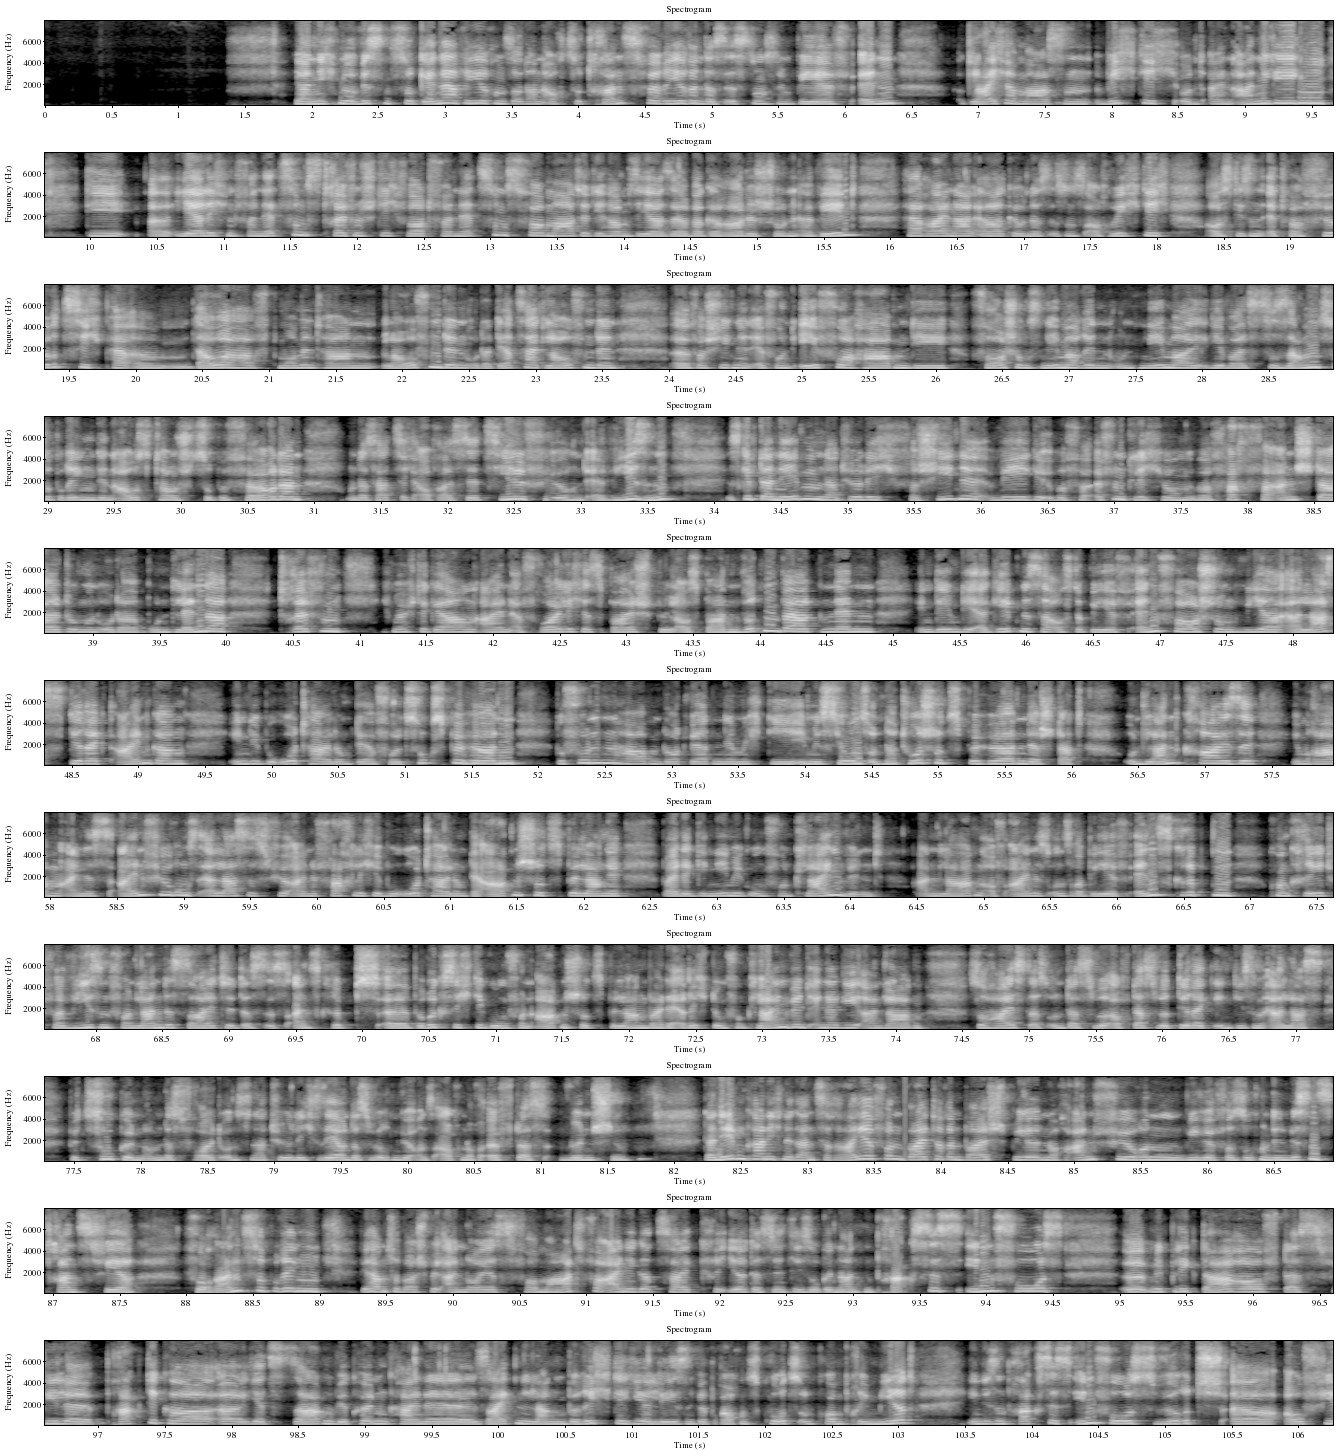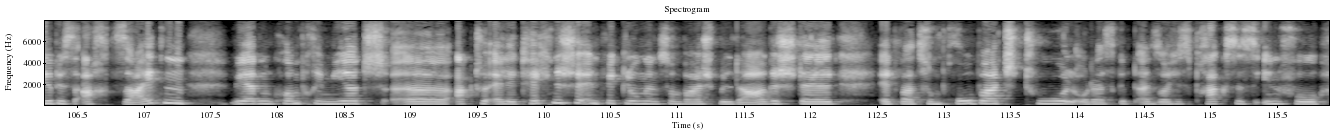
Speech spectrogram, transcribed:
Ja, nicht nur Wissen zu generieren, sondern auch zu transferieren. Das ist uns im BFN gleichermaßen wichtig und ein Anliegen. Die äh, jährlichen Vernetzungstreffen, Stichwort Vernetzungsformate, die haben Sie ja selber gerade schon erwähnt, Herr Reinhard Erke, und das ist uns auch wichtig, aus diesen etwa 40 per, äh, dauerhaft momentan laufenden oder derzeit laufenden äh, verschiedenen FE-Vorhaben, die Forschungsnehmerinnen und Nehmer jeweils zusammenzubringen, den Austausch zu befördern. Und das hat sich auch als sehr zielführend erwiesen. Es gibt daneben natürlich verschiedene Wege über Veröffentlichungen, über Fachveranstaltungen oder Bund-Länder-Treffen. Ich möchte gern ein erfreuliches Beispiel aus Baden-Württemberg nennen, in dem die Ergebnisse aus der BFN-Forschung via Erlass direkt Eingang in die Beurteilung der Vollzugsbehörden gefunden haben. Dort werden nämlich die Emissions- und Naturschutzbehörden der Stadt- und Landkreise im Rahmen eines Einführungserlasses für eine fachliche Beurteilung der Artenschutzbelange bei der Genehmigung von Kleinwind Anlagen auf eines unserer BFN-Skripten konkret verwiesen von Landesseite. Das ist ein Skript äh, Berücksichtigung von Artenschutzbelangen bei der Errichtung von Kleinwindenergieanlagen. So heißt das und das, auf das wird direkt in diesem Erlass Bezug genommen. Das freut uns natürlich sehr und das würden wir uns auch noch öfters wünschen. Daneben kann ich eine ganze Reihe von weiteren Beispielen noch anführen, wie wir versuchen, den Wissenstransfer voranzubringen. Wir haben zum Beispiel ein neues Format vor einiger Zeit kreiert. Das sind die sogenannten Praxisinfos. Äh, mit Blick darauf, dass viele Praktiker äh, jetzt sagen, wir können keine seitenlangen Berichte hier lesen, wir brauchen es kurz und komprimiert. In diesen Praxisinfos wird äh, auf vier bis acht Seiten werden komprimiert aktuelle technische Entwicklungen zum Beispiel dargestellt, etwa zum Probat-Tool oder es gibt ein solches Praxisinfo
